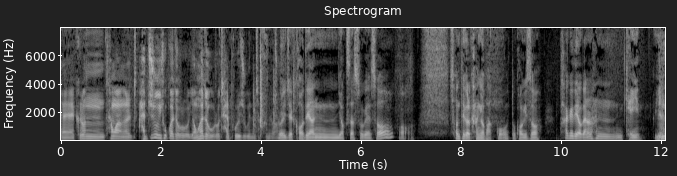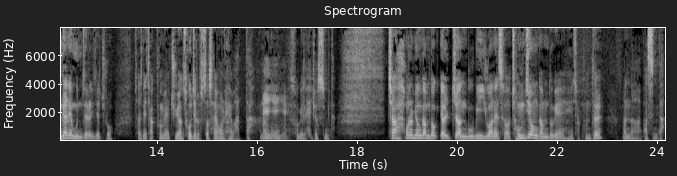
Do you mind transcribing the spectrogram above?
예, 그런 상황을 아주 효과적으로 영화적으로 잘 보여주고 있는 작품이라고. 주로 이제 거대한 역사 속에서 어, 선택을 강요받고 또 거기서 파괴되어가는 한 개인 그 인간의 네. 문제를 이제 주로 자신의 작품의 주요한 소재로서 사용을 해왔다라고 네, 예, 예. 소개를 해주셨습니다. 자, 오늘 명감독 열전 무비 유한에서 정지영 감독의 작품들 만나봤습니다.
